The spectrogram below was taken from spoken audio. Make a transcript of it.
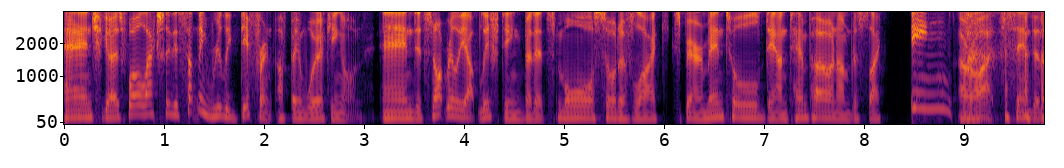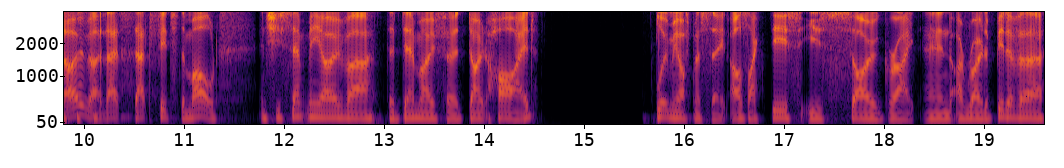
And she goes, Well, actually, there's something really different I've been working on. And it's not really uplifting, but it's more sort of like experimental, down tempo. And I'm just like, bing, all right, send it over. That that fits the mold. And she sent me over the demo for Don't Hide. Blew me off my seat. I was like, this is so great. And I wrote a bit of a,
